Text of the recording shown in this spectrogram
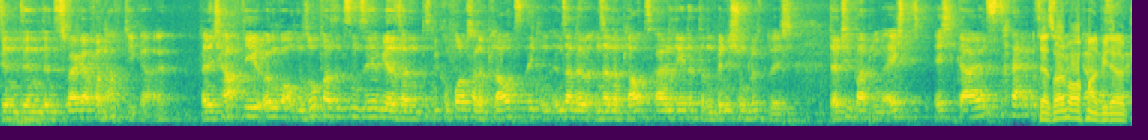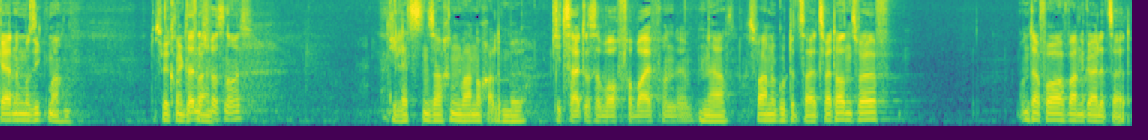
den, den, den Swagger von Hafti geil. Wenn ich Hafti irgendwo auf dem Sofa sitzen sehe, wie er sein, das Mikrofon auf seine Plauz legt und in seine, in seine Plauz reinredet, dann bin ich schon glücklich. Der Typ hat einen echt, echt geilen Style. Der soll aber auch mal wieder Swagger. gerne Musik machen. Das wird mir Da nicht gefallen. was Neues? Die letzten Sachen waren noch alle Müll. Die Zeit ist aber auch vorbei von dem. Ja, es war eine gute Zeit. 2012 und davor war eine geile Zeit.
